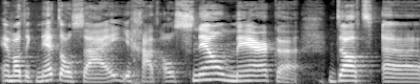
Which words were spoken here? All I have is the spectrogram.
En wat ik net al zei, je gaat al snel merken dat uh,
